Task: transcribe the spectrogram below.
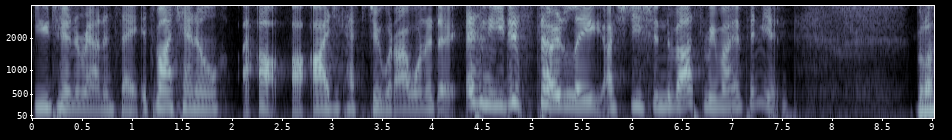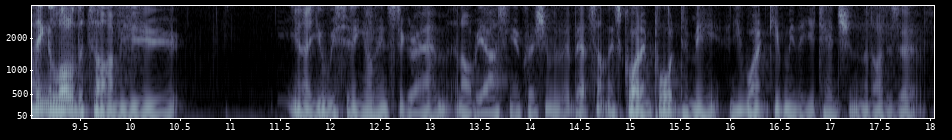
you turn around and say, "It's my channel. I, I, I just have to do what I want to do," and you just totally you shouldn't have asked me my opinion. but I think a lot of the time you, you know, you'll be sitting on Instagram and I'll be asking a question about something that's quite important to me, and you won't give me the attention that I deserve,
